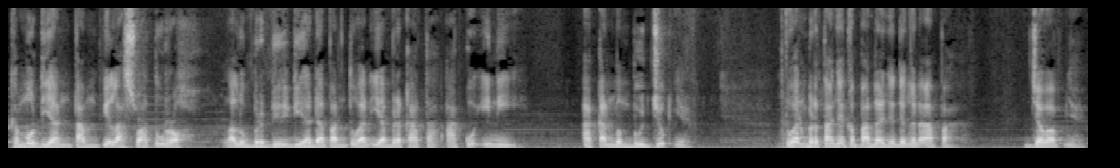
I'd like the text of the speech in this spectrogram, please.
Kemudian tampillah suatu roh, lalu berdiri di hadapan Tuhan ia berkata, Aku ini akan membujuknya. Tuhan bertanya kepadanya dengan apa? Jawabnya,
